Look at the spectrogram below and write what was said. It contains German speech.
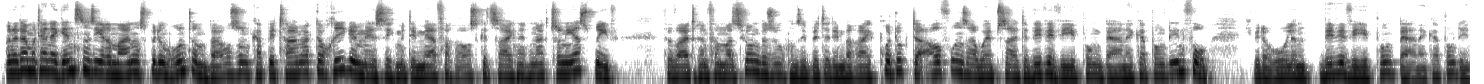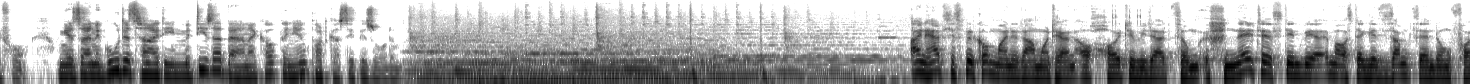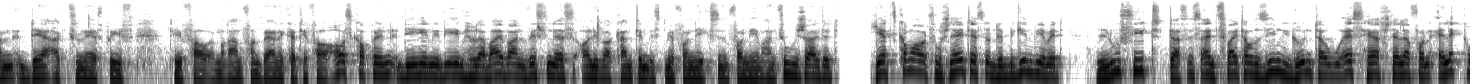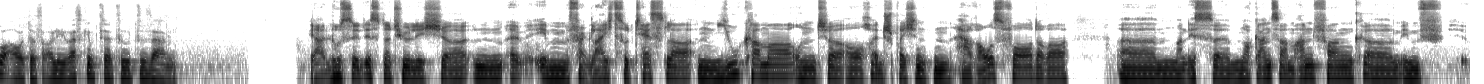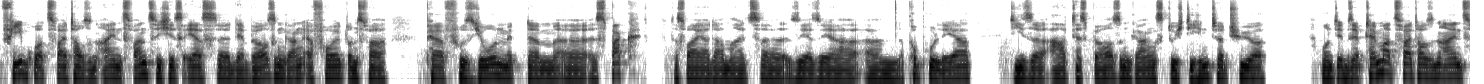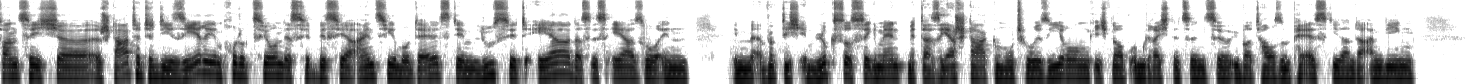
Meine Damen und Herren, ergänzen Sie Ihre Meinungsbildung rund um Börse und Kapitalmarkt auch regelmäßig mit dem mehrfach ausgezeichneten Aktionärsbrief. Für weitere Informationen besuchen Sie bitte den Bereich Produkte auf unserer Webseite www.bernecker.info. Ich wiederhole www.bernecker.info. Und jetzt eine gute Zeit Ihnen mit dieser Bernecker Opinion Podcast Episode. Ein herzliches Willkommen, meine Damen und Herren, auch heute wieder zum Schnelltest, den wir immer aus der Gesamtsendung von der Aktionärsbrief TV im Rahmen von Bernecker TV auskoppeln. Diejenigen, die eben schon dabei waren, wissen es. Oliver Kantem ist mir von, nächsten, von nebenan zugeschaltet. Jetzt kommen wir aber zum Schnelltest und dann beginnen wir mit Lucid. Das ist ein 2007 gegründeter US-Hersteller von Elektroautos. Olli, was gibt es dazu zu sagen? Ja, Lucid ist natürlich äh, im Vergleich zu Tesla ein Newcomer und äh, auch entsprechend ein Herausforderer. Ähm, man ist äh, noch ganz am Anfang. Ähm, Im Februar 2021 ist erst äh, der Börsengang erfolgt und zwar per Fusion mit einem äh, SPAC. Das war ja damals äh, sehr, sehr ähm, populär, diese Art des Börsengangs durch die Hintertür. Und im September 2021 äh, startete die Serienproduktion des bisher einzigen Modells, dem Lucid Air. Das ist eher so in im, wirklich im Luxussegment mit der sehr starken Motorisierung. Ich glaube, umgerechnet sind es über 1000 PS, die dann da anliegen.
